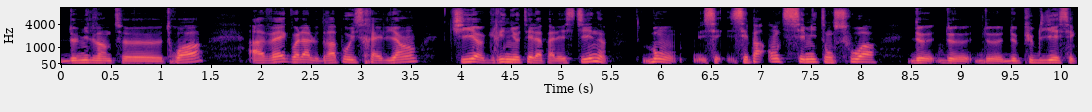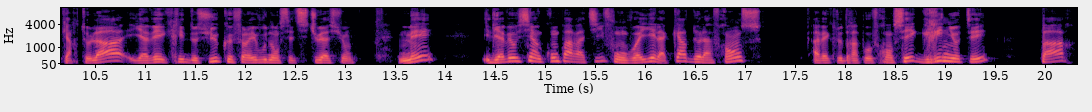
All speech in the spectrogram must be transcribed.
2023 avec voilà le drapeau israélien qui grignotait la Palestine. Bon, c'est pas antisémite en soi de, de, de, de publier ces cartes-là. Il y avait écrit dessus que feriez-vous dans cette situation? Mais il y avait aussi un comparatif où on voyait la carte de la France avec le drapeau français grignoté par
